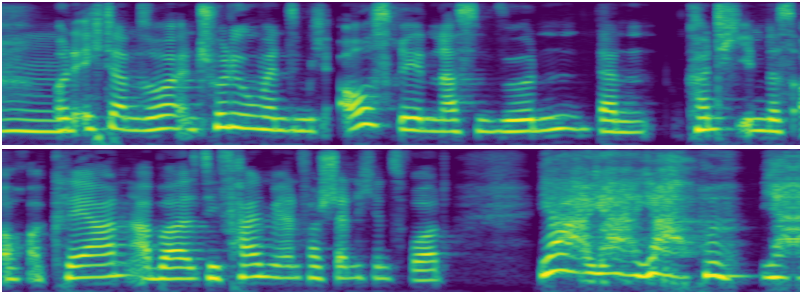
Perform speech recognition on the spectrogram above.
Mhm. Und ich dann so, Entschuldigung, wenn Sie mich ausreden lassen würden, dann könnte ich Ihnen das auch erklären, aber Sie fallen mir einfach ständig ins Wort. Ja, ja, ja, ja.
